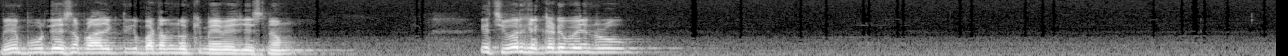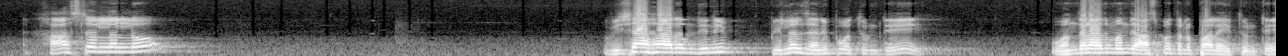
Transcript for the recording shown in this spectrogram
మేము పూర్తి చేసిన ప్రాజెక్టుకి బటన్ నొక్కి మేమే చేసినాం. ఇక చివరికి ఎక్కడికి పోయినరు? హాస్టళ్ళలో విషాహారం తిని పిల్లలు చనిపోతుంటే వందలాది మంది ఆసుపత్రుల పాలు అవుతుంటే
